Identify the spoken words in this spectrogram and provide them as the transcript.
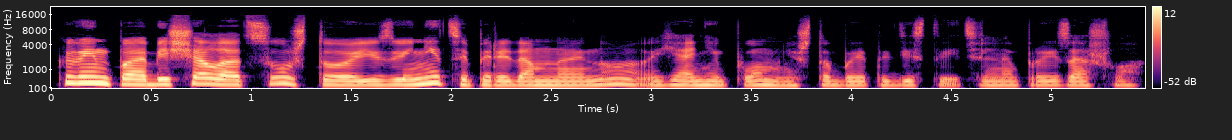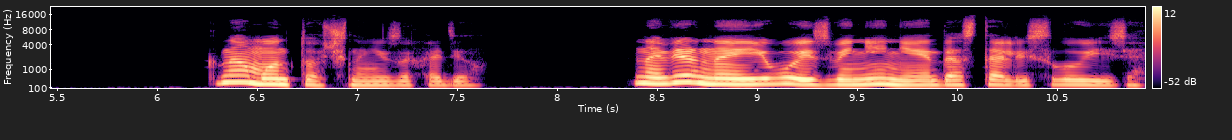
Квин пообещал отцу, что извинится передо мной, но я не помню, чтобы это действительно произошло. К нам он точно не заходил. Наверное, его извинения достались Луизе.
